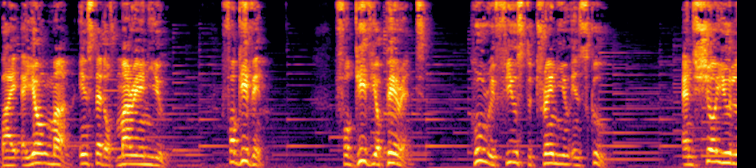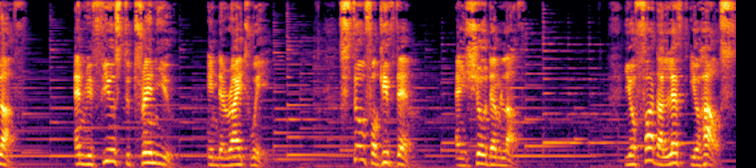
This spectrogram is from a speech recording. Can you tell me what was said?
by a young man instead of marrying you, forgive him. Forgive your parents who refused to train you in school and show you love and refuse to train you in the right way. Still forgive them and show them love. Your father left your house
